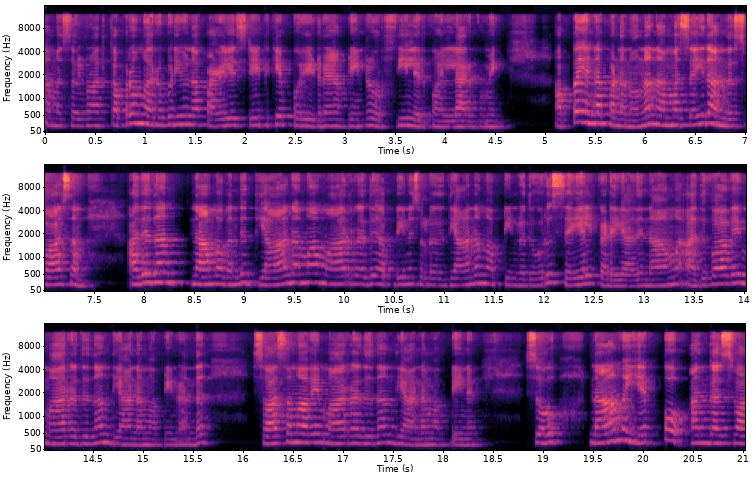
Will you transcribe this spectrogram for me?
நம்ம சொல்றோம். அதுக்கப்புறம் மறுபடியும் நான் பழைய ஸ்டேட்டுக்கே போயிடுறேன் அப்படின்ற ஒரு ஃபீல் இருக்கும் எல்லாருக்குமே. அப்ப என்ன பண்ணணும்னா நம்ம செய்த அந்த சுவாசம் அதுதான் நாம வந்து தியானமா மாறுறது அப்படின்னு சொல்றது. தியானம் அப்படின்றது ஒரு செயல் கிடையாது. நாம அதுவாவே மாறுறதுதான் தியானம் அப்படின்ற அந்த சுவாசமாவே மாறுறதுதான் தியானம் அப்படின்னு. ஸோ நாம எப்போ அந்த சுவா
